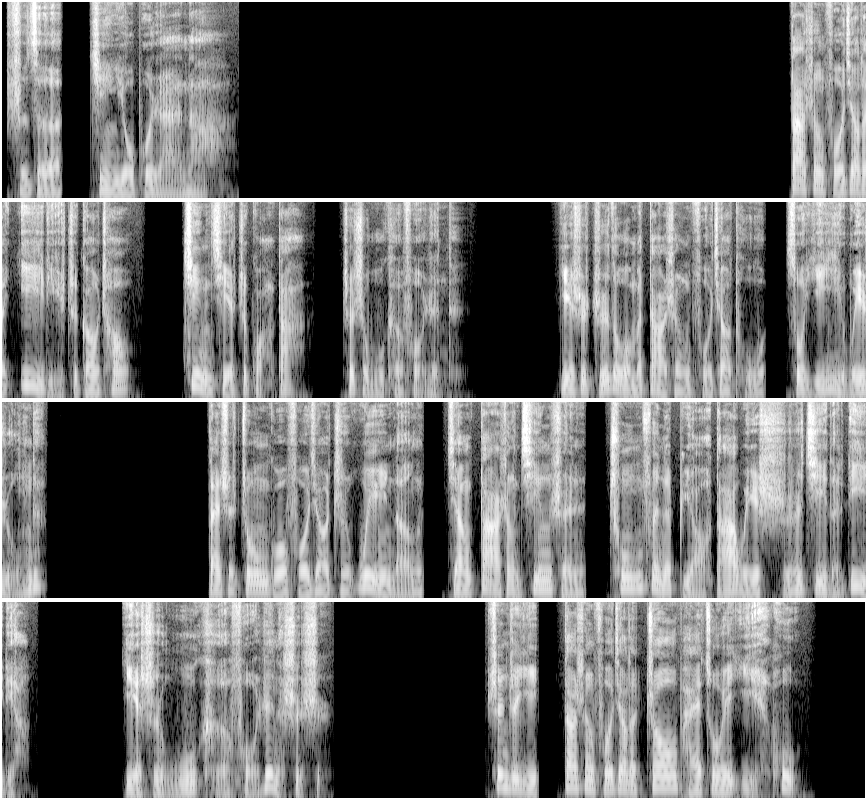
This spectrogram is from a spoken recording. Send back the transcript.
实则今又不然啊。大乘佛教的义理之高超，境界之广大，这是无可否认的，也是值得我们大乘佛教徒所引以为荣的。但是，中国佛教之未能将大圣精神充分的表达为实际的力量，也是无可否认的事实。甚至以大乘佛教的招牌作为掩护，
